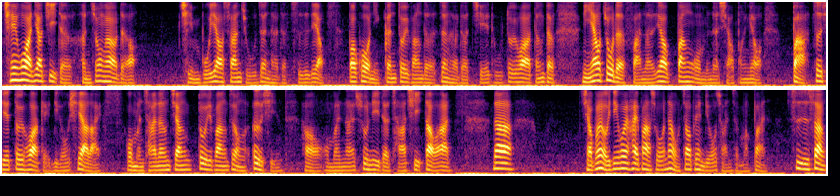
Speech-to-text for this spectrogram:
千万要记得很重要的哦。请不要删除任何的资料，包括你跟对方的任何的截图、对话等等。你要做的，反而要帮我们的小朋友把这些对话给留下来，我们才能将对方这种恶行，好，我们来顺利的查气到案。那小朋友一定会害怕说：“那我照片流传怎么办？”事实上，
